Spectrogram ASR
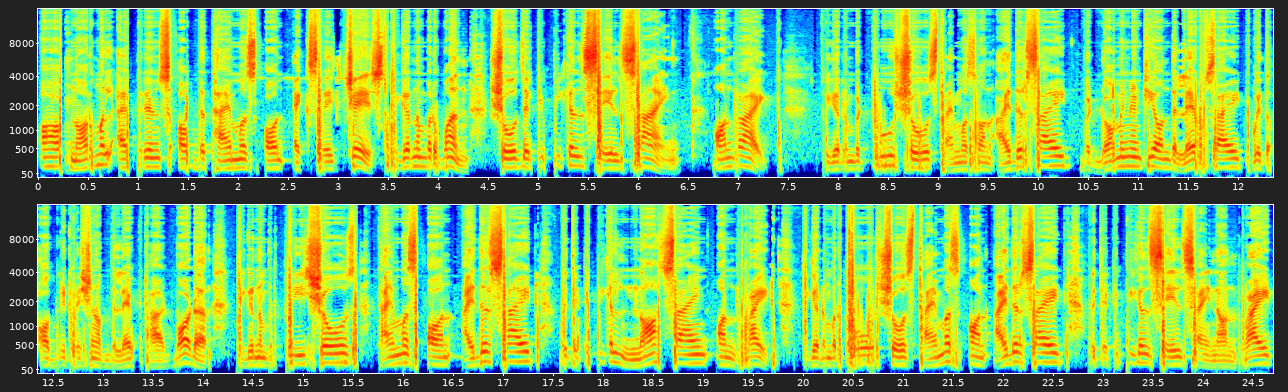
of normal appearance of the thymus on X-ray chest. Figure number 1 shows a typical sail sign on right. Figure number 2 shows thymus on either side but dominantly on the left side with obliteration of the left heart border. Figure number 3 shows thymus on either side with a typical notch sign on right. Figure number 4 shows thymus on either side with a typical sail sign on right.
